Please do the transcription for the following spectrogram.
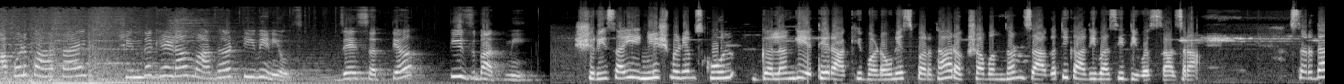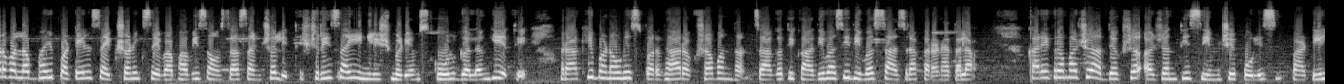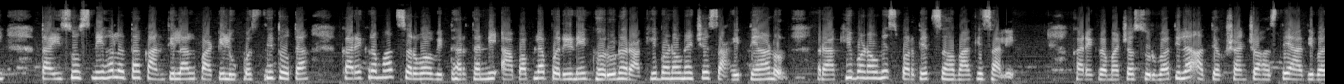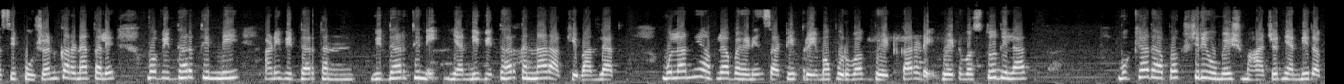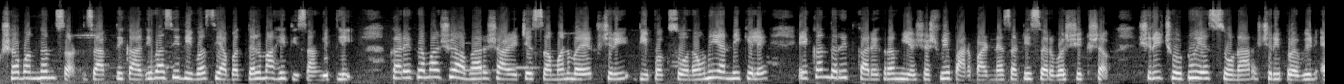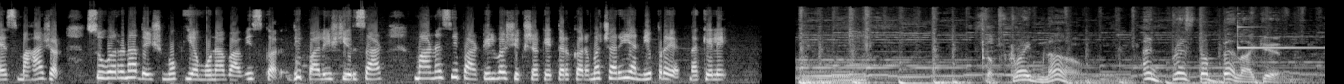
आपण पाहताय शिंदखेडा माझा टीव्ही न्यूज. जे सत्य तीच बातमी. Shri Sai English medium school Galangi येथे राखी बनवणे स्पर्धा रक्षाबंधन जागतिक आदिवासी दिवस साजरा. सरदार वल्लभभाई पटेल शैक्षणिक सेवाभावी संस्था संचलित Shri Sai English medium school Galangi येथे राखी बनवणे स्पर्धा रक्षाबंधन जागतिक आदिवासी दिवस साजरा करण्यात आला. कार्यक्रमाचे अध्यक्ष अजंती सिमचे पोलीस पाटील ताईसो स्नेहलता कांतीलाल पाटील उपस्थित होता. कार्यक्रमात सर्व विद्यार्थ्यांनी आपापल्या परीने घरून राखी बनवण्याचे साहित्य आणून राखी बनवणे स्पर्धेत सहभागी झाले. कार्यक्रमाच्या सुरुवातीला अध्यक्षांच्या हस्ते आदिवासी पूजन करण्यात आले. व विद्यार्थ्यांनी आणि विद्यार्थ्यां विद्यार्थिनी यांनी विद्यार्थ्यांना राखी बांधल्यात. मुलांनी आपल्या बहिणींसाठी प्रेमपूर्वक भेट कार्डे भेटवस्तू दिल्यात मुख्याध्यापक श्री उमेश महाजन यांनी रक्षाबंधन सण जागतिक आदिवासी दिवस याबद्दल माहिती सांगितली. कार्यक्रमाचे आभार शाळेचे समन्वयक श्री दीपक सोनवणे यांनी केले. एकंदरीत कार्यक्रम यशस्वी पार पाडण्यासाठी सर्व शिक्षक श्री छोटू एस सोनार श्री प्रवीण एस महाजन सुवर्णा देशमुख यमुना बाविस्कर दीपाली शिरसाट मानसी पाटील व शिक्षकेतर कर्मचारी यांनी प्रयत्न केले. Subscribe now and press the bell icon.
